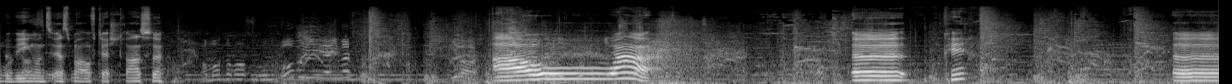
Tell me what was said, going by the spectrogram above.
bewegen uns erstmal auf der Straße. Aua! Äh, okay. Äh...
